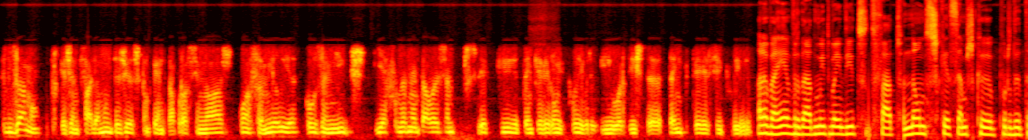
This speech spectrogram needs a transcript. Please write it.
que nos amam. Porque a gente falha muitas vezes com quem está próximo de nós, com a família, com os amigos. E é fundamental a gente perceber que tem que haver um equilíbrio e o artista tem que ter esse equilíbrio. Ora bem, é verdade, muito bem dito. De facto, não nos esqueçamos que por detrás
